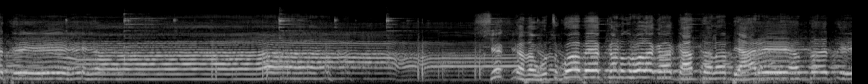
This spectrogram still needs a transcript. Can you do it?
ಬೀಳ್ತೈತಿ ಸಿಕ್ಕದ ಉಚ್ಕೋಬೇಕನ್ನೋದ್ರೊಳಗ ಗದ್ದಲ ಬ್ಯಾರೆ ಅದ್ದತಿ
